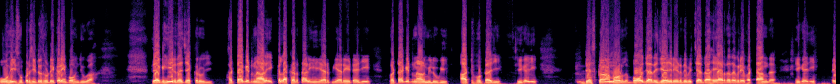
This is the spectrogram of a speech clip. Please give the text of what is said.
ਉਹੀ ਸੁਪਰ ਸੀਡਰ ਤੁਹਾਡੇ ਘਰੇ ਪਹੁੰਚ ਜਾਊਗਾ ਤੇ ਆ ਗਹੀਰ ਦਾ ਚੈੱਕ ਕਰੋ ਜੀ। ਫੱਟਾ ਕਿਟ ਨਾਲ 148000 ਰੁਪਿਆ ਰੇਟ ਹੈ ਜੀ। ਫੱਟਾ ਕਿੱਟ ਨਾਲ ਮਿਲੂਗੀ 8 ਆ ਜੀ, ਠੀਕ ਹੈ ਜੀ। ਡਿਸਕ ਵਾਲਾ ਮਾਡਲ ਬਹੁਤ ਜ਼ਿਆਦਾ ਜਾਇਜ਼ ਰੇਟ ਦੇ ਵਿੱਚ ਹੈ 10000 ਦਾ ਤਾਂ ਵੀਰੇ ਫੱਟਾ ਆਂਦਾ ਠੀਕ ਹੈ ਜੀ। ਤੇ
